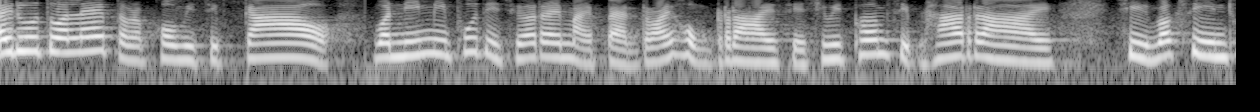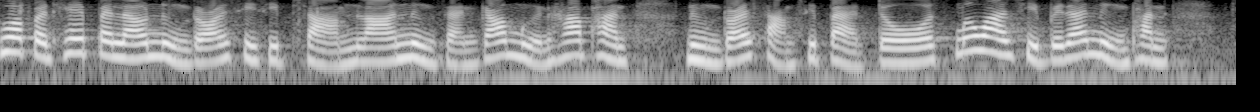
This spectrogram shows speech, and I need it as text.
ไปดูตัวเลขสำหรับโควิด -19 วันนี้มีผู้ติดเชื้อรายใหม่ 806 ราย เสียชีวิตเพิ่ม 15 ราย ฉีดวัคซีนทั่วประเทศไปแล้ว 143ล้าน195,138 โดส เมื่อวานฉีดไปได้1,009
